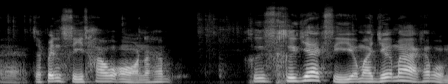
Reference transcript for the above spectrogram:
อ่า จะเป็นสีเทาอ่อนนะครับ คือคือแยกสีออกมาเยอะมากครับผม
